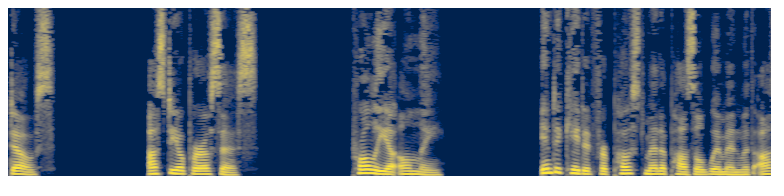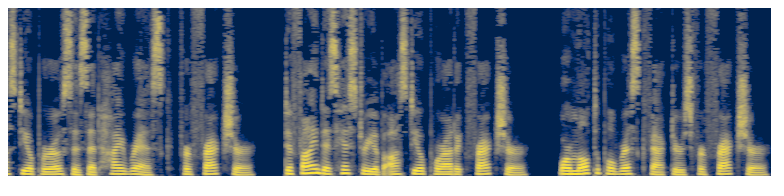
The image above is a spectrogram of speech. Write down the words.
Dose. Osteoporosis. Prolia only indicated for postmenopausal women with osteoporosis at high risk for fracture, defined as history of osteoporotic fracture, or multiple risk factors for fracture,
